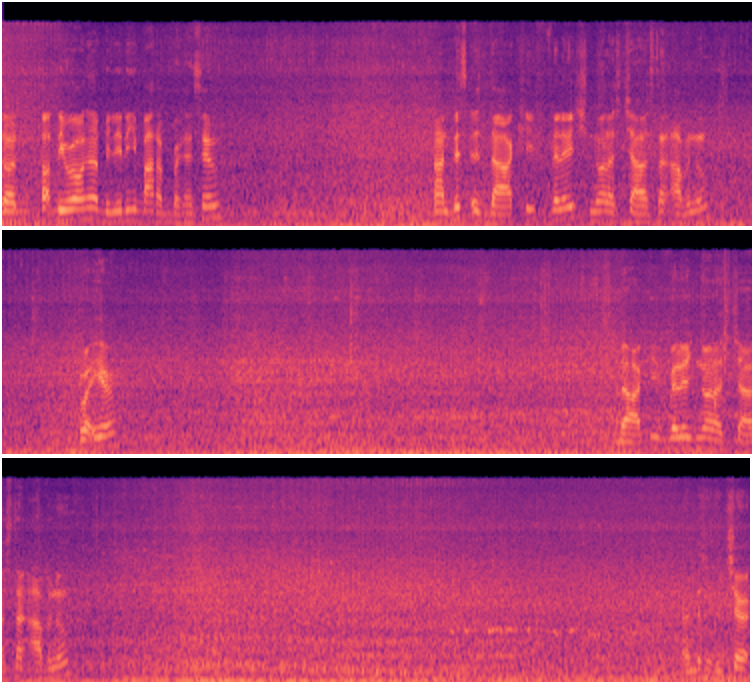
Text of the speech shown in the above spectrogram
So up the road here, be leading back to Brittons Hill. And this is Dalkeith Village, known as Charleston Avenue. Right here. Dalkeith Village, known as Charleston Avenue. And this is the church.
